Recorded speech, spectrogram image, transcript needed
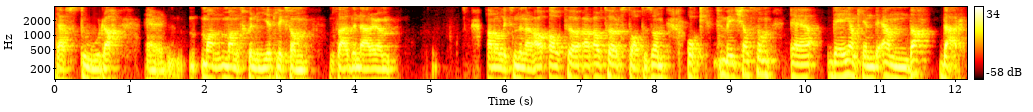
det här stora eh, man, mansgeniet liksom. Så här, den där, eh, han har liksom den här au- autör, autörstatusen. Och för mig känns som eh, det är egentligen det enda där.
